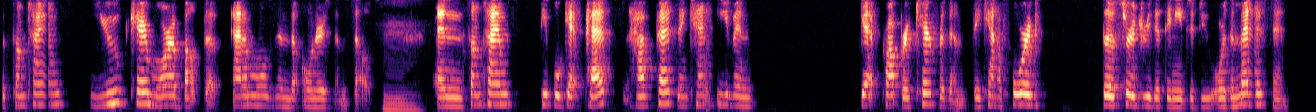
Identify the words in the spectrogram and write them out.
but sometimes you care more about the animals and the owners themselves. Mm. And sometimes people get pets, have pets, and can't even get proper care for them. They can't afford the surgery that they need to do or the medicine.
